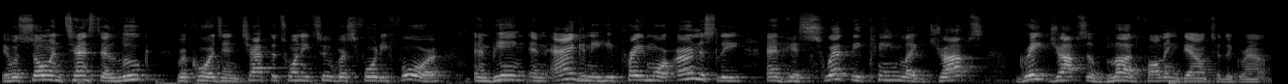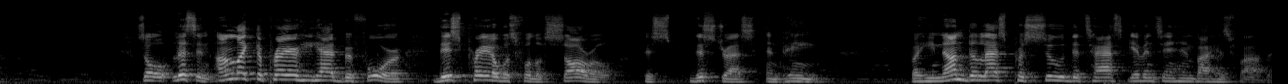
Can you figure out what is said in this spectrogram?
It was so intense that Luke records in chapter 22, verse 44 and being in agony, he prayed more earnestly, and his sweat became like drops, great drops of blood falling down to the ground. So, listen, unlike the prayer he had before, this prayer was full of sorrow, distress, and pain but he nonetheless pursued the task given to him by his Father.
